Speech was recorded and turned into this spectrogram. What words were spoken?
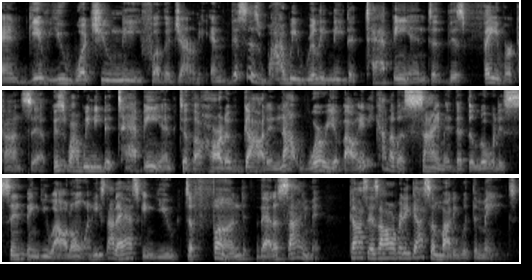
and give you what you need for the journey. And this is why we really need to tap into this favor concept. This is why we need to tap in to the heart of God and not worry about any kind of assignment that the Lord is sending you out on. He's not asking you to fund that assignment. God says, I already got somebody with the means.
